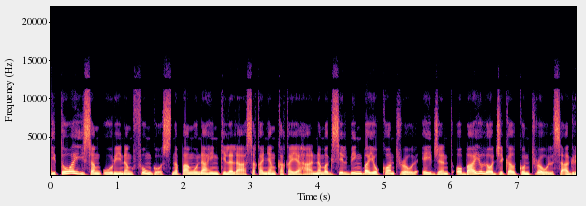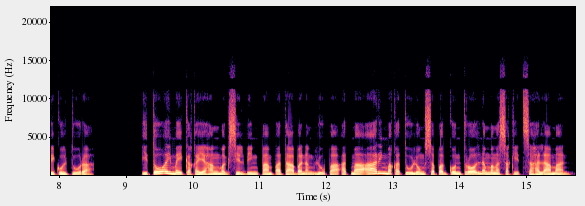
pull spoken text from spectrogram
Ito ay isang uri ng fungus na pangunahing kilala sa kanyang kakayahan na magsilbing biocontrol agent o biological control sa agrikultura. Ito ay may kakayahang magsilbing pampataba ng lupa at maaaring makatulong sa pagkontrol ng mga sakit sa halaman.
